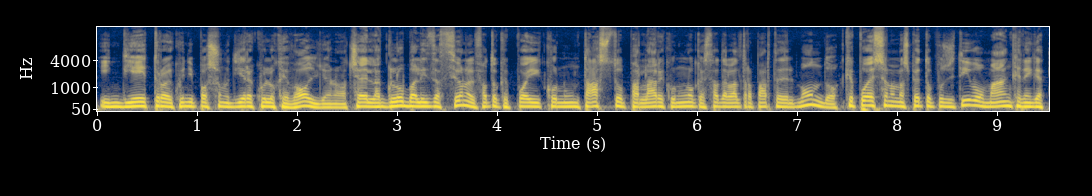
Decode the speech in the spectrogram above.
indietro e quindi possono dire quello che vogliono. C'è la globalizzazione, il fatto che puoi con un tasto parlare con uno che sta dall'altra parte del mondo, che può essere un aspetto positivo ma anche negativo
